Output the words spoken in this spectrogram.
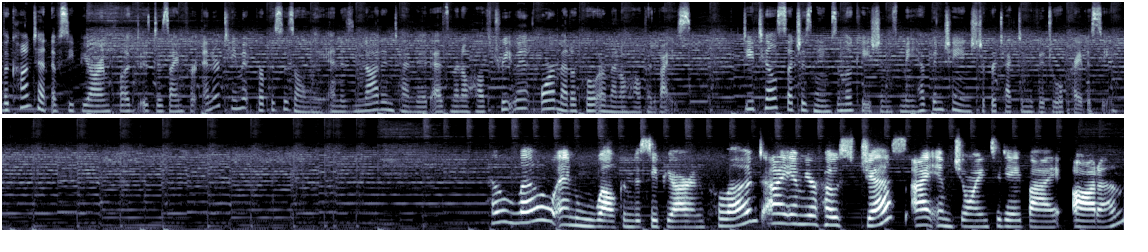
The content of CPR Unplugged is designed for entertainment purposes only and is not intended as mental health treatment or medical or mental health advice. Details such as names and locations may have been changed to protect individual privacy. Hello and welcome to CPR Unplugged. I am your host, Jess. I am joined today by Autumn.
